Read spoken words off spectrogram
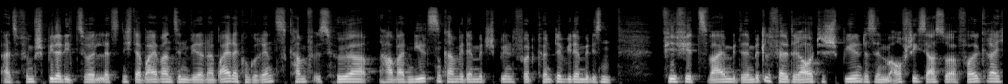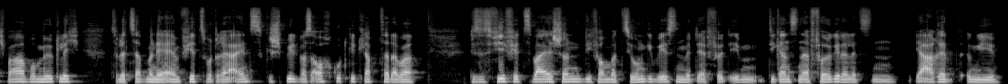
also fünf Spieler, die zuletzt nicht dabei waren, sind wieder dabei. Der Konkurrenzkampf ist höher. Harvard Nielsen kann wieder mitspielen. Fürth könnte wieder mit diesem 4-4-2 mit der Mittelfeldraute spielen, das im Aufstiegsjahr so erfolgreich war, womöglich. Zuletzt hat man ja im 4-2-3-1 gespielt, was auch gut geklappt hat, aber dieses 4-4-2 ist schon die Formation gewesen, mit der Fürth eben die ganzen Erfolge der letzten Jahre irgendwie,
